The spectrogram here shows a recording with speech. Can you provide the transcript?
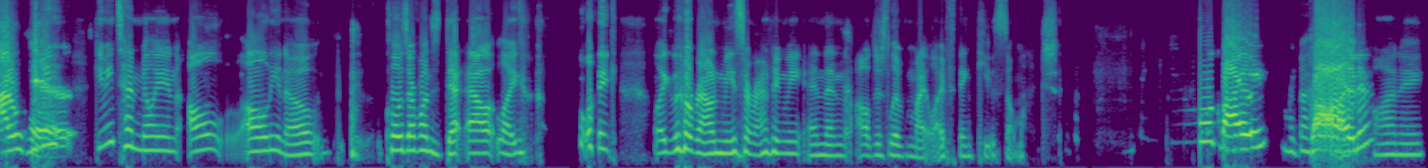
I don't care. Give me ten million. I'll I'll you know close everyone's debt out like like like around me, surrounding me, and then I'll just live my life. Thank you so much. Bye. Oh my That's god. so funny.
